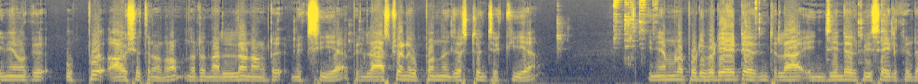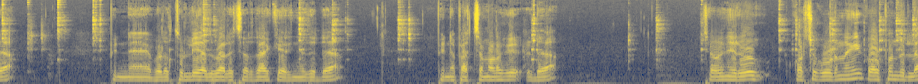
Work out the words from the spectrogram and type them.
ഇനി നമുക്ക് ഉപ്പ് ആവശ്യത്തിന് ഇടണം. എന്നിട്ട് നല്ലോണം അങ്ങോട്ട് മിക്സ് ചെയ്യുക. പിന്നെ ലാസ്റ്റ് വേണമെങ്കിൽ ഉപ്പൊന്ന് ജസ്റ്റ് ഒന്ന് ചെക്ക് ചെയ്യുക. ഇനി നമ്മൾ പൊടിപൊടിയായിട്ട് അരിഞ്ഞിട്ടുള്ള ഇഞ്ചിന്റെ ഒരു പീസ് അതിലേക്ക് ഇടുക. പിന്നെ വെളുത്തുള്ളി അതുപോലെ ചെറുതാക്കി അരിഞ്ഞതിടുക പിന്നെ പച്ചമുളക് ഇടുക. ചെറിയ എരിവ് കുറച്ച് കൂടണമെങ്കിൽ കുഴപ്പമൊന്നുമില്ല.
